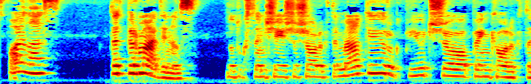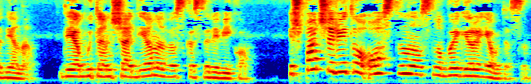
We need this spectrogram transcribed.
Spoilas. Tad pirmadienis 2016 metai, rūpjūčio 15 diena. Dėja, būtent šią dieną viskas ir įvyko. Iš pačio ryto Ostinas labai gerai jautėsi.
